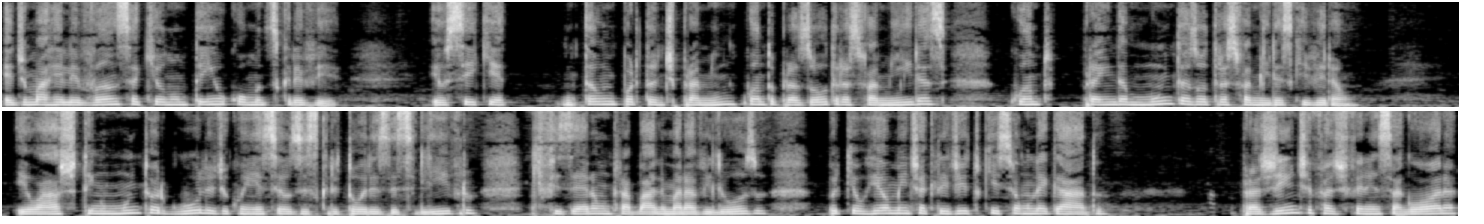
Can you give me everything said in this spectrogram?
é de uma relevância que eu não tenho como descrever. Eu sei que é tão importante para mim quanto para as outras famílias, quanto para ainda muitas outras famílias que virão. Eu acho, tenho muito orgulho de conhecer os escritores desse livro, que fizeram um trabalho maravilhoso, porque eu realmente acredito que isso é um legado. Para a gente faz diferença agora,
